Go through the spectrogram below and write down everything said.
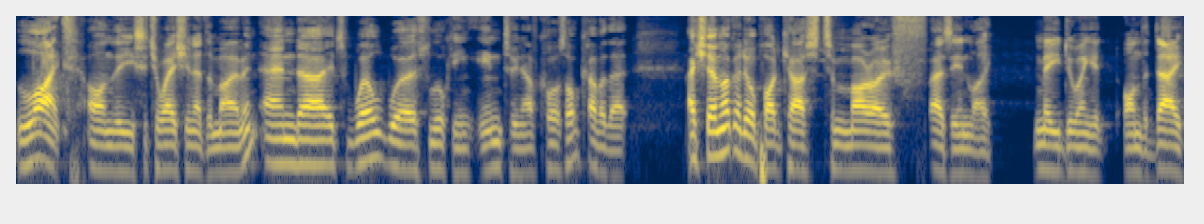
light on the situation at the moment. And uh, it's well worth looking into. Now, of course, I'll cover that. Actually, I'm not going to do a podcast tomorrow, as in like me doing it on the day.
